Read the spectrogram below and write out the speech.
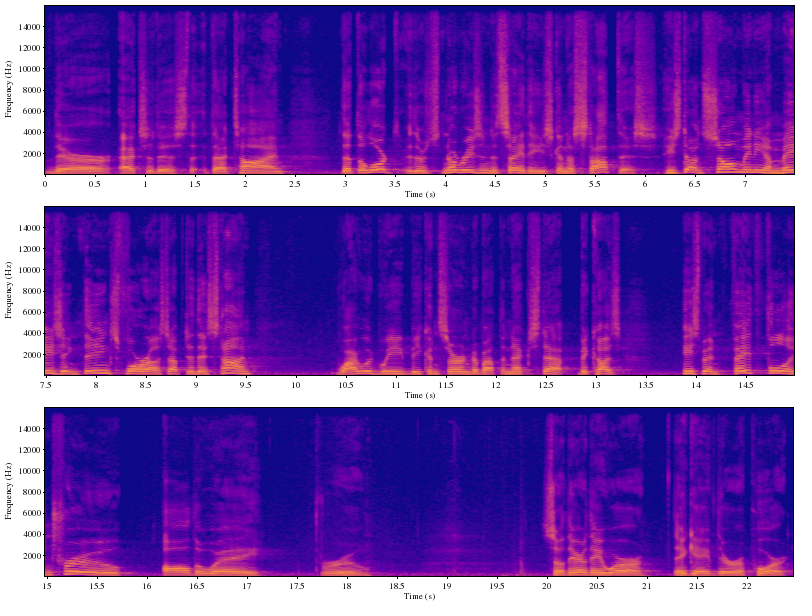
their exodus at that time that the Lord, there's no reason to say that He's going to stop this. He's done so many amazing things for us up to this time. Why would we be concerned about the next step? Because He's been faithful and true all the way through. So there they were. They gave their report,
